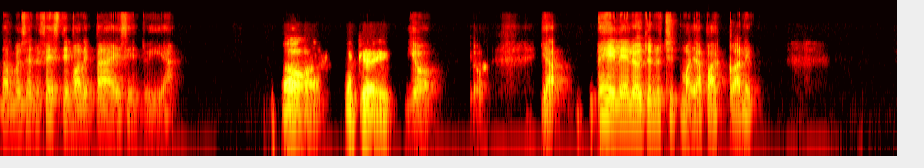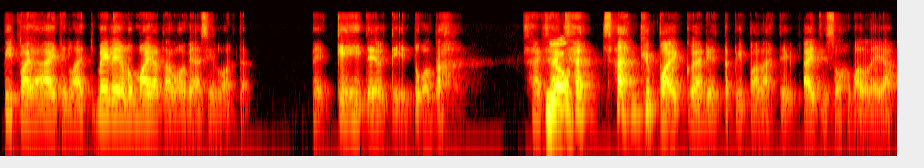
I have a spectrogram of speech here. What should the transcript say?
tämmöisen festivaalin pääesiintyjiä. Ah, okei. Okay. Joo, joo. Ja heille ei löytynyt sitten majapaikkaa, niin Pipa ja äiti laittoi. Meillä ei ollut majataloa vielä silloin, että me kehiteltiin tuolta sänkypaikkoja niin, että Pipa lähti äiti sohvalle ja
